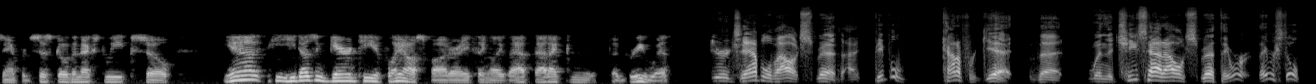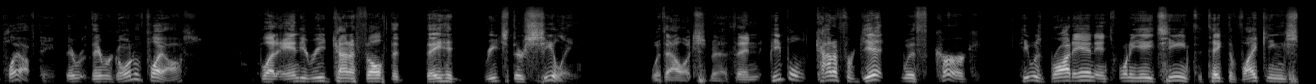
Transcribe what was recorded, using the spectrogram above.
San Francisco the next week. So, yeah, he, he doesn't guarantee a playoff spot or anything like that. That I can agree with. Your example of Alex Smith, I, people kind of forget that when the Chiefs had Alex Smith, they were they were still a playoff team. They were they were going to the playoffs, but Andy Reid kind of felt that they had reached their ceiling with Alex Smith. And people kind of forget with Kirk, he was brought in in 2018 to take the Vikings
